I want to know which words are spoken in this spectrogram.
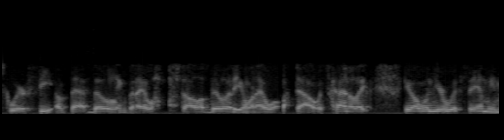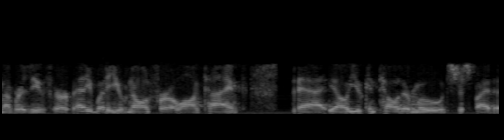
square feet of that building, but I lost all ability when I walked out. It's kind of like, you know, when you're with family members you've, or anybody you've known for a long time, that, you know, you can tell their moods just by the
